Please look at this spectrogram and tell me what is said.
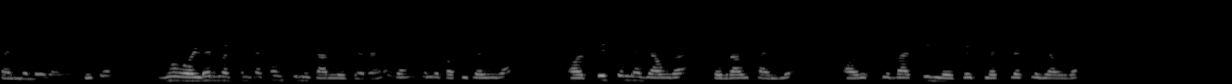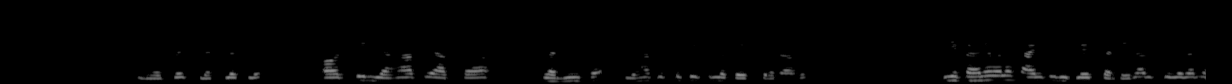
फ़ाइल में लेगा ठीक है? वो ओल्डर वर्सन का था इसीलिए काम नहीं कर रहा है। यहाँ से मैं कॉपी करूँगा और फिर से मैं जाऊँगा प्रोग्राम फ़ाइल में और उसके बाद फिर नोटपेड प्लस प्लस में जाऊँगा। नोटपेड प्लस प्लस में। और फिर यहाँ पे आपका प्लगइन्स है। यहाँ पे इसको फिर से मैं पेस्ट कर रहा हूँ। ये पहले वाला फ़ाइल को रिप्लेस कर देगा। उसकी जगह पे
